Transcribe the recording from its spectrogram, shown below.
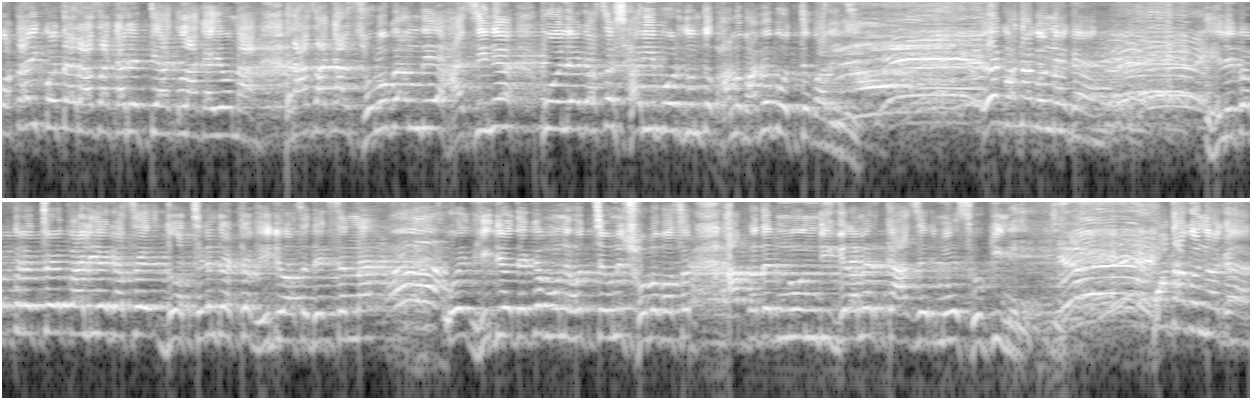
কোথায় কোথায় রাজাকারের ট্যাগ লাগাইও না। রাজাকার স্লোগান দিয়ে হাসিনে পয়লে গাছে, শাড়ি পর্যন্ত ভালোভাবে পড়তে পারিনি। এ কথা কোন না কেন? হেলিকপ্টারের চড়ে পালিয়ে গেছে। দশ সেকেন্ডের একটা ভিডিও আছে, দেখছেন না? ওই ভিডিও দেখে মনে হচ্ছে উনি ষোলো বছর আপনাদের নন্দী গ্রামের কাজের মেয়ে সকি নেই। কথা কোন না কেন?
